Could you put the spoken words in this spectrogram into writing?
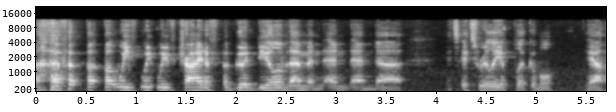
uh, but but we've we, have we have tried a, a, good deal of them, and and and uh, it's it's really applicable. Yeah.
